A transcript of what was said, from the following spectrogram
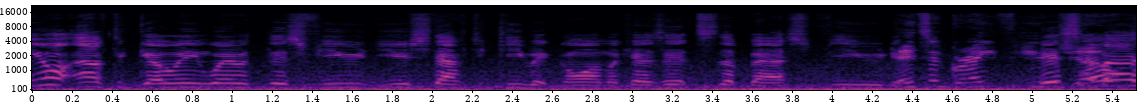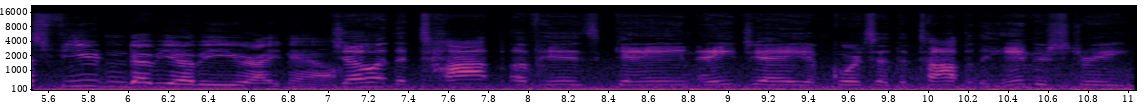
you don't have to go anywhere with this feud. You just have to keep it going because it's the best feud. It's a great feud. It's Joe, the best feud in WWE right now. Joe at the top of his game. AJ, of course, at the top of the industry.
